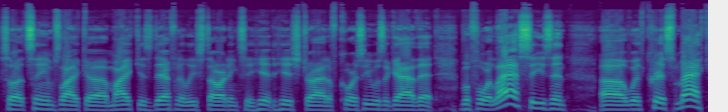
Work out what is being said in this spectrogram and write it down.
So it seems like uh, Mike is definitely starting to hit his stride. Of course, he was a guy that before last season with Chris Mack,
